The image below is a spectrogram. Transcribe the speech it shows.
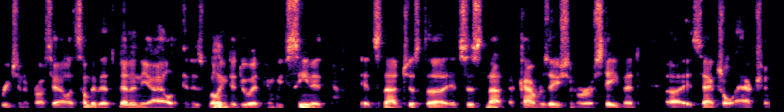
reaching across the aisle; it's somebody that's been in the aisle and is willing to do it, and we've seen it. It's not just, uh, it's just not a conversation or a statement; uh, it's actual action.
